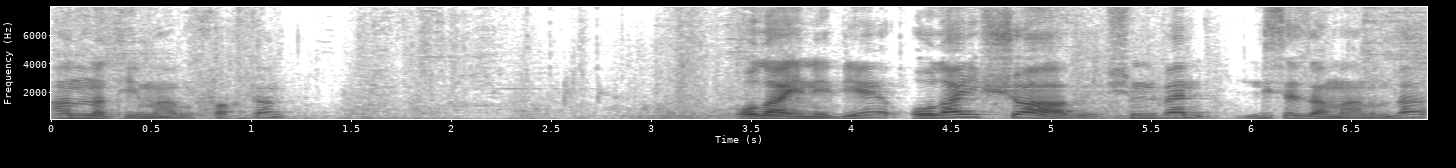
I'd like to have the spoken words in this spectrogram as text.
anlatayım abi ufaktan. Olay ne diye. Olay şu abi. Şimdi ben lise zamanında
